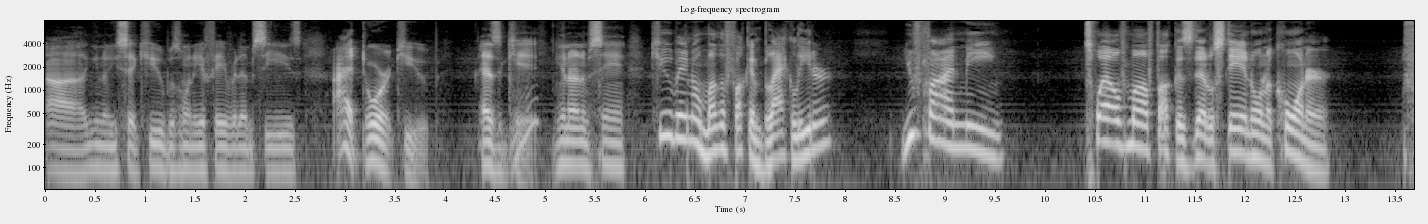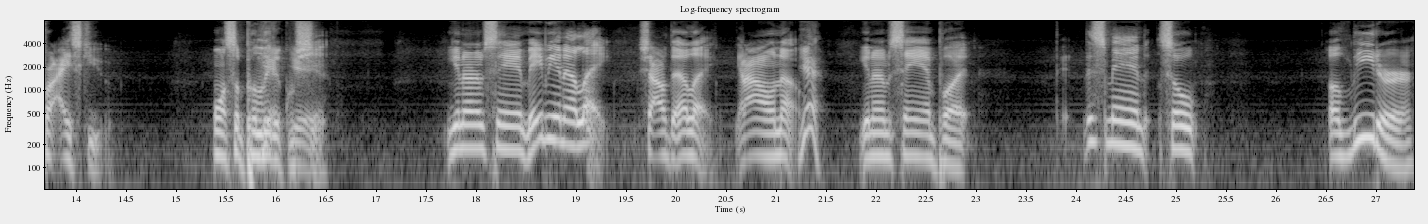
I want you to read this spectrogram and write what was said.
Uh, you know, you said Cube was one of your favorite MCs. I adored Cube as a kid. You know what I'm saying? Cube ain't no motherfucking black leader. You find me twelve motherfuckers that'll stand on a corner for Ice Cube on some political yeah. shit. You know what I'm saying? Maybe in L.A. Shout out to L.A. And I don't know. Yeah, You know what I'm saying? But this man, so a leader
